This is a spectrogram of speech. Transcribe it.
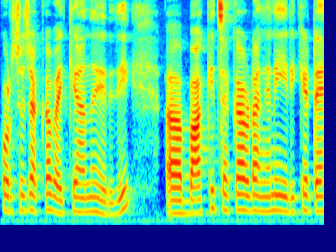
കുറച്ച് ചക്ക വയ്ക്കാമെന്ന് കരുതി. ബാക്കി ചക്ക അവിടെ അങ്ങനെ ഇരിക്കട്ടെ.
